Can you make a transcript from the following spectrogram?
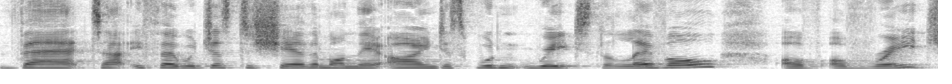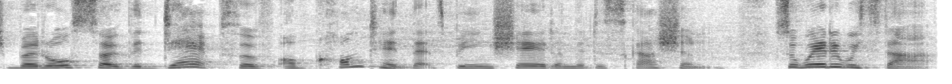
that uh, if they were just to share them on their own, just wouldn't reach the level of, of reach, but also the depth of, of content that's being shared in the discussion. So, where do we start?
